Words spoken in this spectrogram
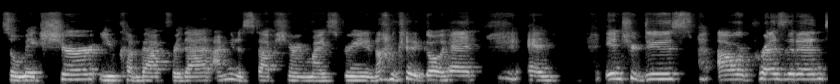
so make sure you come back for that. I'm going to stop sharing my screen and i'm going to go ahead and introduce our president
